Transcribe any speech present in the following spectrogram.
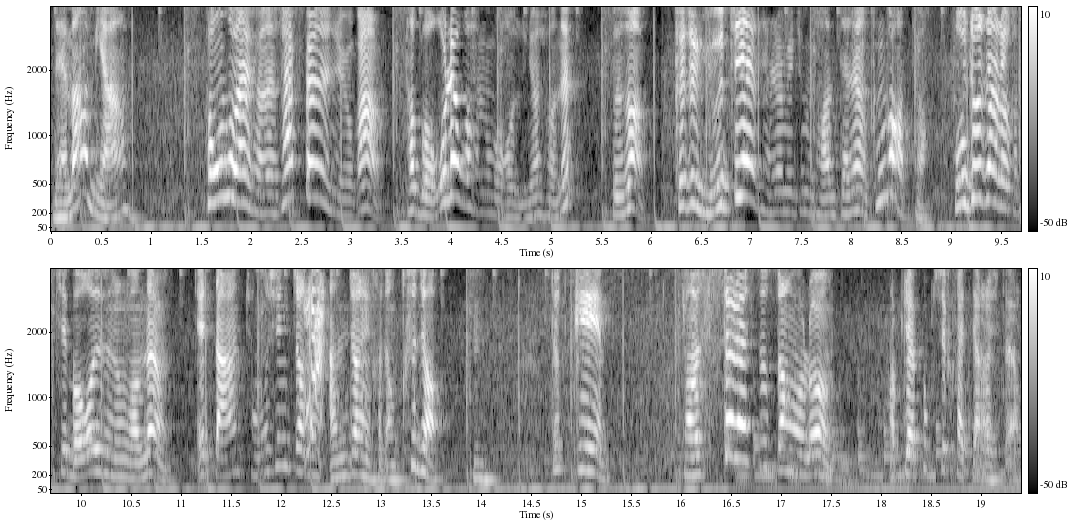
내 마음이야. 평소에 저는 살 빼는 이유가 더 먹으려고 하는 거거든요, 저는. 그래서 계속 유지의 개념이 좀 저한테는 큰 것 같아요. 보조제를 같이 먹어주는 거는 일단 정신적인 안정이 가장 크죠. 음. 특히 저 스트레스성으로 갑자기 폭식할 때가 있어요.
